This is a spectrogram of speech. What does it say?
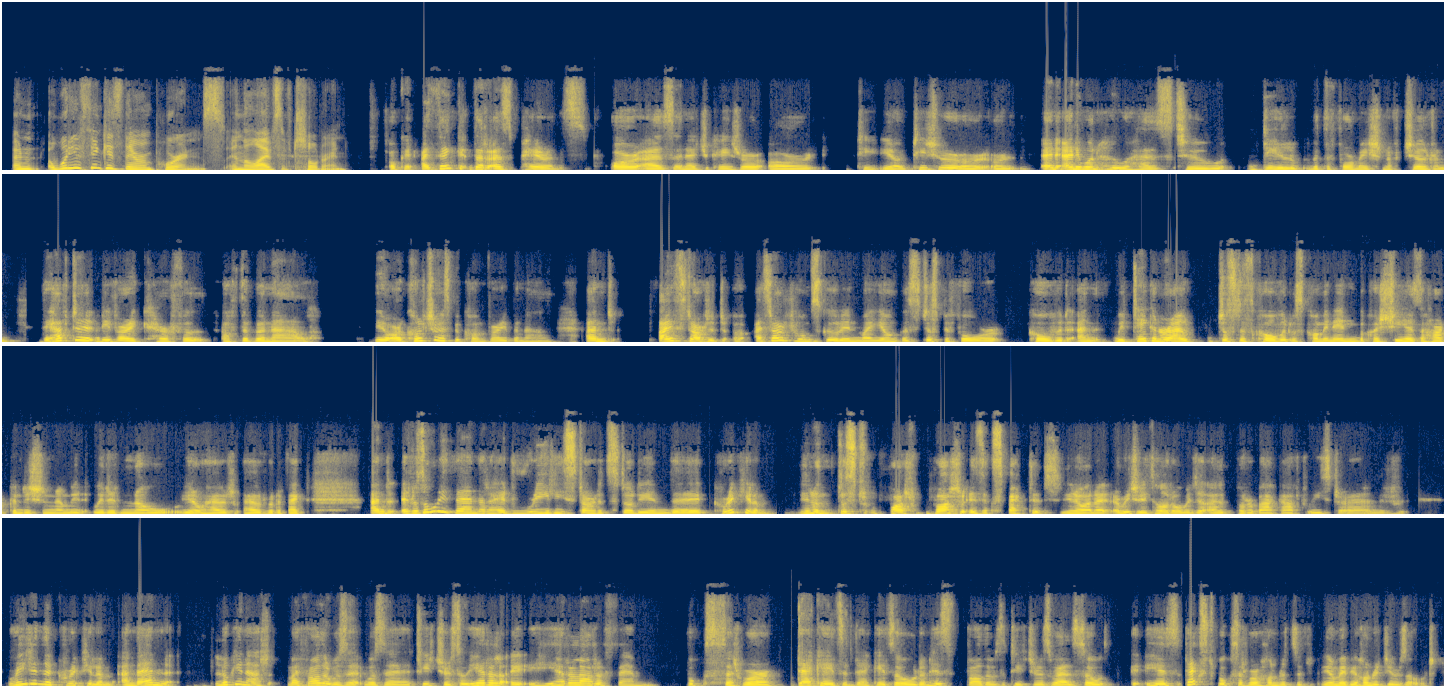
And what do you think is their importance in the lives of children? Okay, I think that as parents or as an educator or te- you know teacher or or any, anyone who has to deal with the formation of children they have to be very careful of the banal you know our culture has become very banal and i started i started homeschooling my youngest just before COVID, and we'd taken her out just as COVID was coming in because she has a heart condition, and we we didn't know, you know, how it, how it would affect. And it was only then that I had really started studying the curriculum you know, just what what is expected, you know, and I originally thought, oh, I'll put her back after Easter, and reading the curriculum, and then looking at my father was a was a teacher, so he had a lot, he had a lot of um, books that were decades and decades old, and his father was a teacher as well, so his textbooks that were hundreds of, you know, maybe hundred years old,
